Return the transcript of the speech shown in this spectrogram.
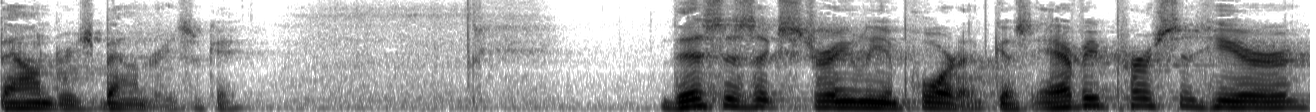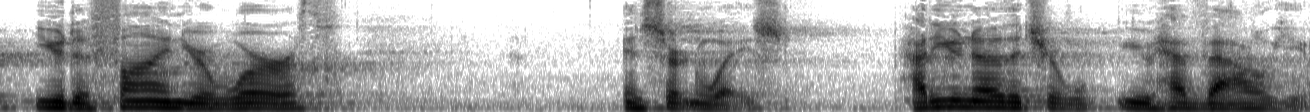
boundaries, boundaries. Okay. This is extremely important because every person here, you define your worth in certain ways. How do you know that you you have value?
